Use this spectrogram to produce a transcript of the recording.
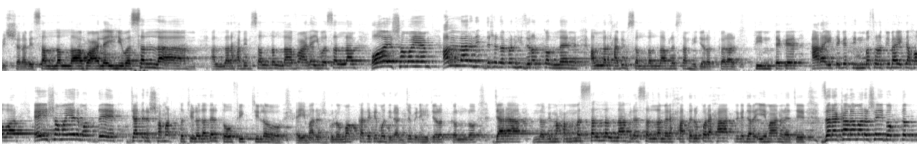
বিশ্বনবী সাল্লাল্লাহু আলাইহি ওয়াসাল্লাম, আল্লাহর হাবিব সাল্লাল্লাহু আলাইহি ওয়াসাল্লাম, ওই সময়ে আল্লাহর নির্দেশে যখন হিজরত করলেন, আল্লাহর হাবিব সাল্লাল্লাহু আলাইহি ওয়াসাল্লাম হিজরত করার তিন থেকে আড়াই থেকে তিন বছর অতিবাহিত হওয়ার এই সময়ের মধ্যে যাদের সামর্থ্য ছিল, যাদের তৌফিক ছিল, এই মানুষগুলো মক্কা থেকে মদিনার জমিনে হিজরত করল। যারা নবী মোহাম্মদ আলাইহি সাল্লামের হাতের উপরে হাত রেখে যারা ঈমান এনেছে, যারা কালামার সেই বক্তব্য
